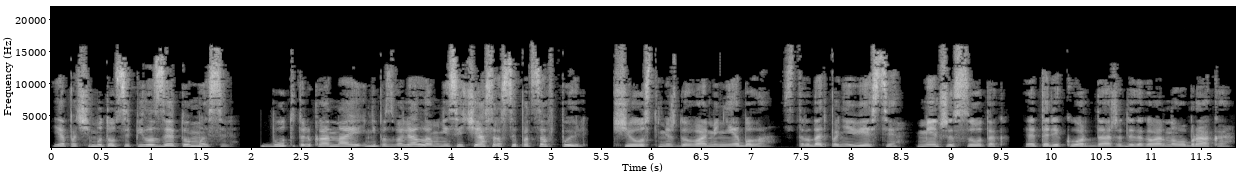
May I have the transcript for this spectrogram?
Я почему-то уцепилась за эту мысль. Будто только она и не позволяла мне сейчас рассыпаться в пыль. Чувств между вами не было. Страдать по невесте меньше суток — это рекорд даже для договорного брака.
